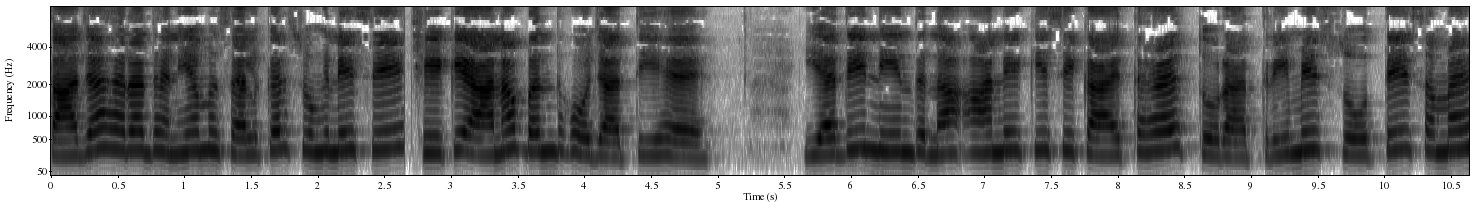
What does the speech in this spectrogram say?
ताज़ा हरा धनिया मसलकर सूंघने से छीके आना बंद हो जाती है। यदि नींद न आने की शिकायत है तो रात्रि में सोते समय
